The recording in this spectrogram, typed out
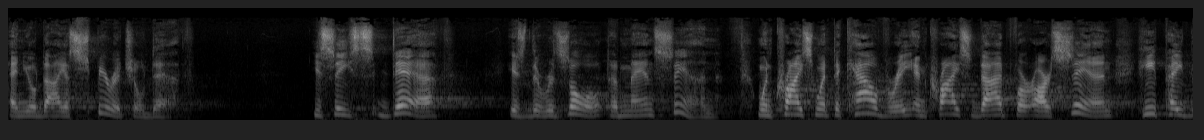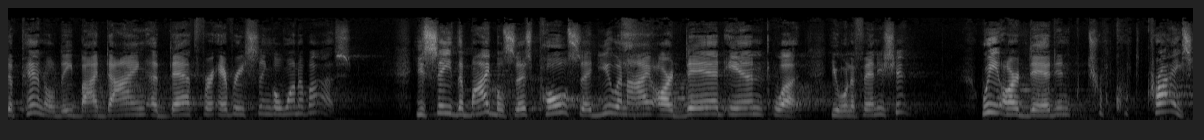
and you'll die a spiritual death. You see, death is the result of man's sin. When Christ went to Calvary and Christ died for our sin, he paid the penalty by dying a death for every single one of us. You see, the Bible says, Paul said, you and I are dead in what? You want to finish it? We are dead in Christ.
